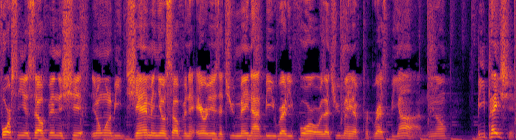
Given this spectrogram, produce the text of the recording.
forcing yourself into shit. You don't want to be jamming yourself into areas that you may not be ready for or that you may have progressed beyond. You know, be patient.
